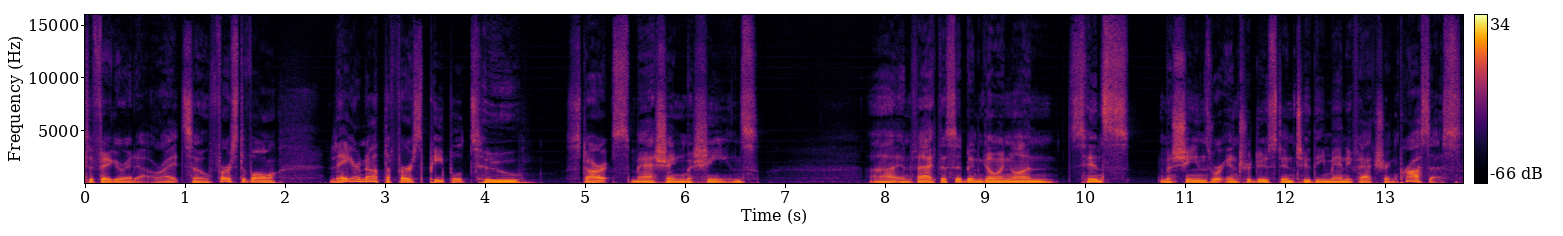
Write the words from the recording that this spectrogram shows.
to figure it out, right? So, first of all, they are not the first people to start smashing machines. Uh, in fact, this had been going on since machines were introduced into the manufacturing process.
